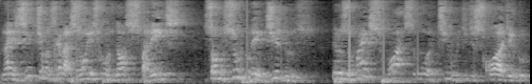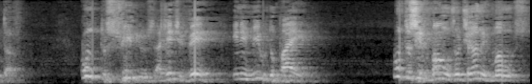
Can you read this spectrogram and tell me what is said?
Nas íntimas relações com os nossos parentes, somos surpreendidos pelos mais fortes motivos de discórdia e luta. Quantos filhos a gente vê inimigo do pai? Quantos irmãos odiando irmãos?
